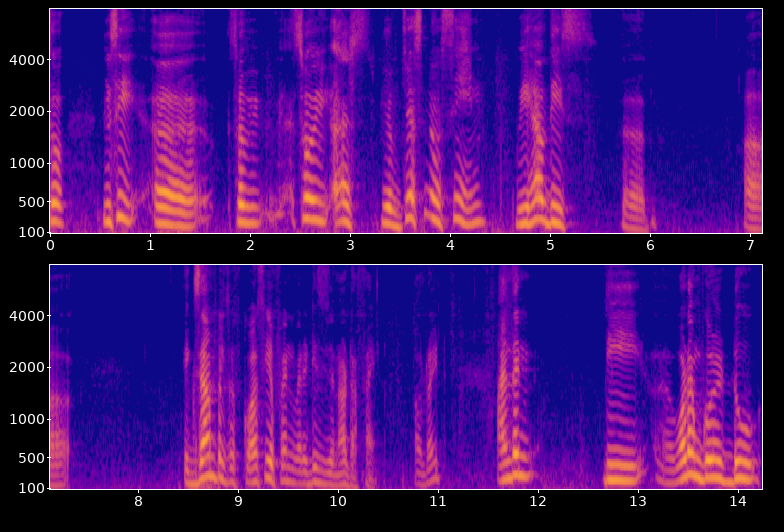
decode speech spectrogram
So you see uh, so we, so as we have just now seen we have these uh, uh, examples of quasi affine varieties which are not affine alright and then the uh, what I am going to do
